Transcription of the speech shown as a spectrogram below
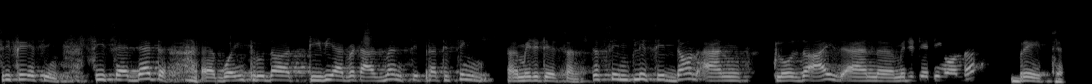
She facing. She said that uh, going through the TV advertisement, she practicing uh, meditation. Just simply sit down and close the eyes and uh, meditating on the breath.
